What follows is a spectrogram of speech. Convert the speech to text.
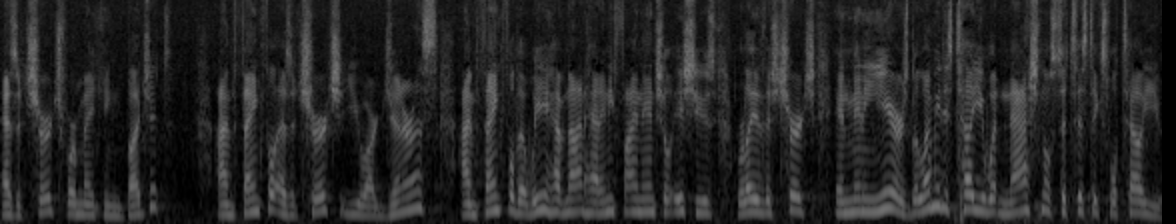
as a church we're making budget. I'm thankful as a church you are generous. I'm thankful that we have not had any financial issues related to this church in many years. But let me just tell you what national statistics will tell you.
